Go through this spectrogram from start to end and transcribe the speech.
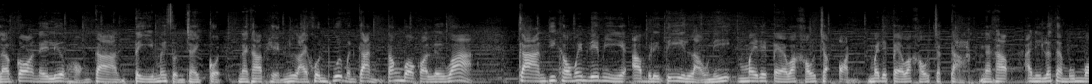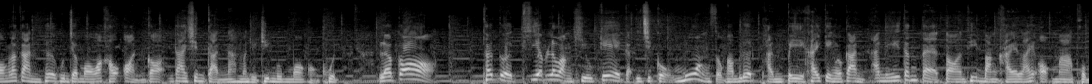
แล้วก็ในเรื่องของการตีไม่สนใจกฎนะครับเห็นหลายคนพูดเหมือนกัน ต้องบอกก่อนเลยว่า การที่เขาไม่ได้มี ability เหล่านี้ไม่ได้แปลว่าเขาจะอ่อน ไม่ได้แปลว่าเขาจะกากนะครับอันนี้แล้วแต่มุมมองแล้วกันถ้าคุณจะมองว่าเขาอ่อนก็ได้เช่นกันนะมันอยู่ที่มุมมองของคุณ แล้วก็ ถ้าเกิดเทียบระหว่างคิวเก้กับอิจิโกะม่วงสงครามเลือดพันปีใครเก่งกว่ากัน อันนี้ตั้งแต่ตอนที่บังไคไลท์ออกมาผม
